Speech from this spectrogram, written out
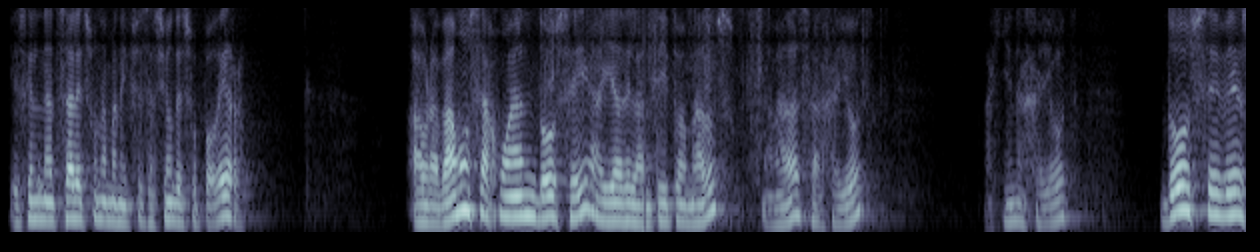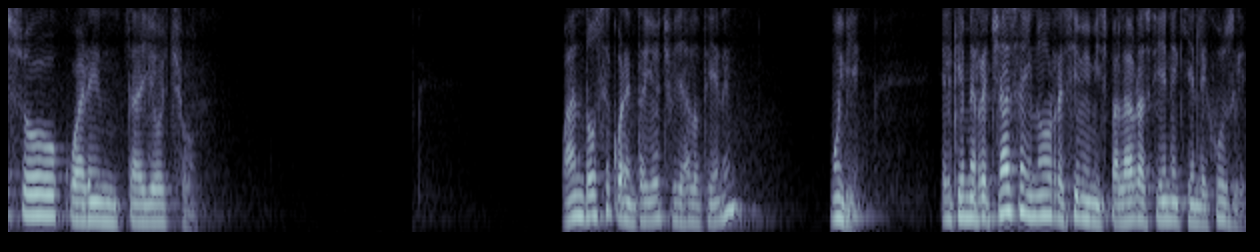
Es que el Natsal es una manifestación de su poder. Ahora vamos a Juan 12, ahí adelantito, amados, amadas, a Jayot. Aquí a Jayot. 12, verso 48. Juan 12, 48 ya lo tienen. Muy bien. El que me rechaza y no recibe mis palabras tiene quien le juzgue.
